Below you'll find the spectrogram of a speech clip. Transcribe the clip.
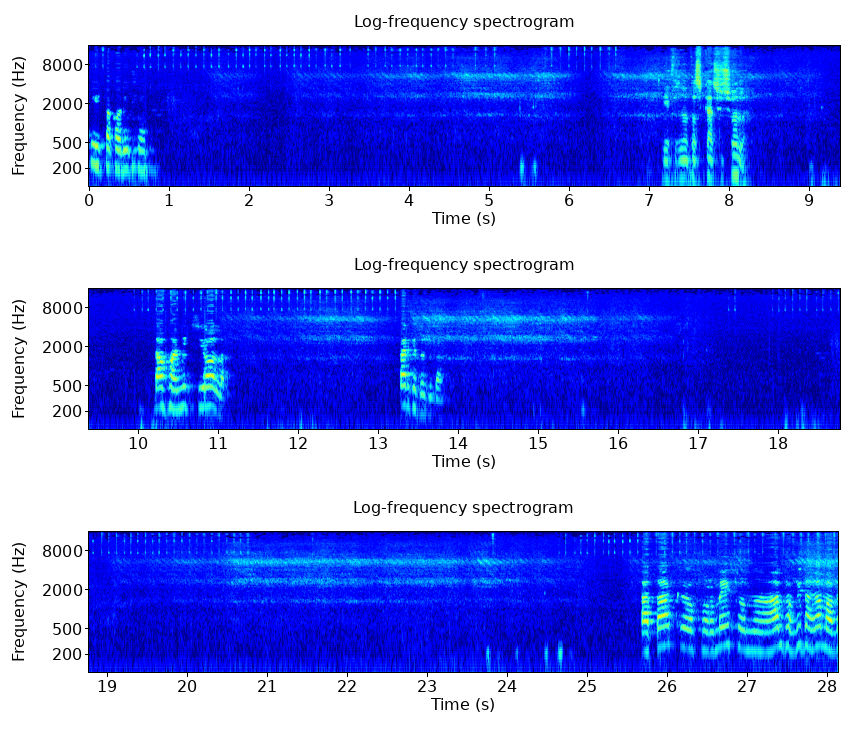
Κάτι στα κορίτσια. Ήθελες να τα σκάσεις όλα; Τα έχω ανοίξει όλα. Πάρε και το τούμπα. Attack, formation, α, β, γ, δ,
